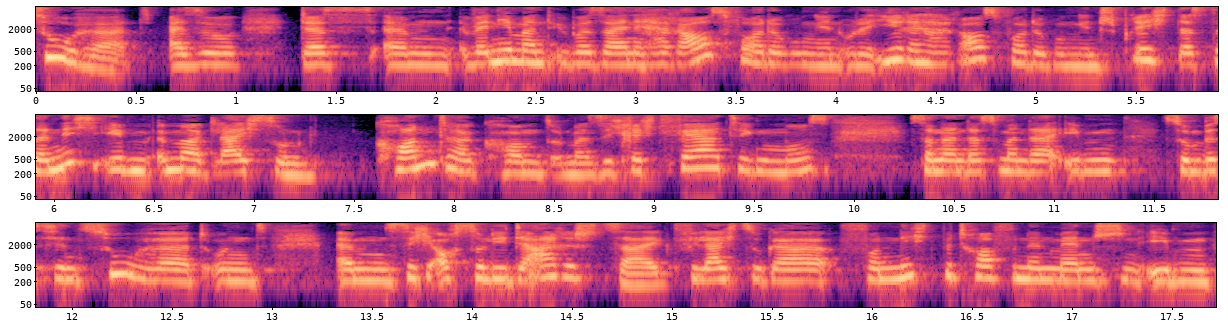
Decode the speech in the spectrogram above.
zuhört. Also, dass ähm, wenn jemand über seine Herausforderungen oder ihre Herausforderungen spricht, dass da nicht eben immer gleich so ein Konter kommt und man sich rechtfertigen muss, sondern dass man da eben so ein bisschen zuhört und ähm, sich auch solidarisch zeigt, vielleicht sogar von nicht betroffenen Menschen eben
